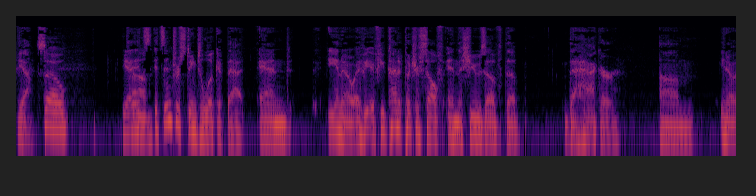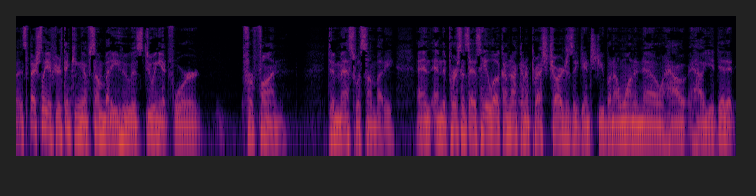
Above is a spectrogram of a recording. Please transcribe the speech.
yeah. So Yeah, it's Um, it's interesting to look at that, and you know, if if you kind of put yourself in the shoes of the the hacker, um, you know, especially if you're thinking of somebody who is doing it for for fun, to mess with somebody, and and the person says, "Hey, look, I'm not going to press charges against you, but I want to know how how you did it."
